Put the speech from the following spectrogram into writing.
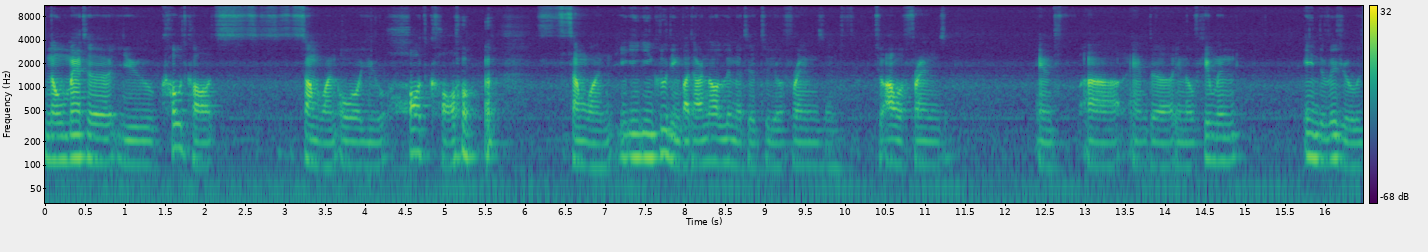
no matter you cold call someone or you hot call someone, in, including but are not limited to your friends and to our friends and uh, and uh, you know human individuals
